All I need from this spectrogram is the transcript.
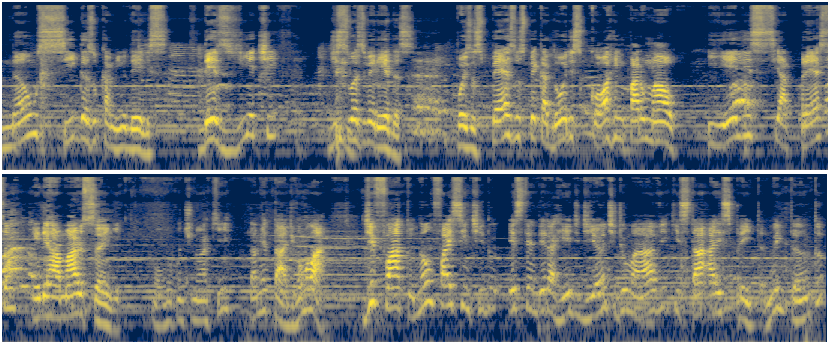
não sigas o caminho deles. Desvia-te de suas veredas, pois os pés dos pecadores correm para o mal, e eles se apressam em derramar o sangue. Bom, vou continuar aqui da metade. Vamos lá. De fato, não faz sentido estender a rede diante de uma ave que está à espreita. No entanto,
